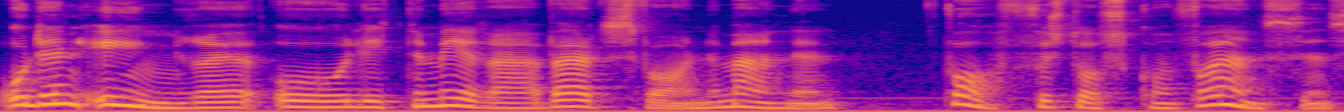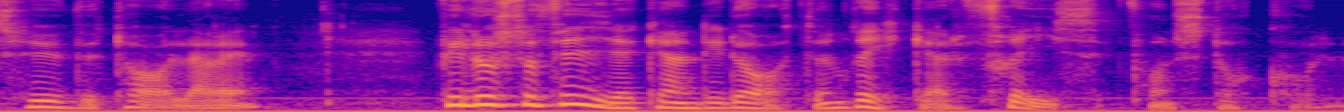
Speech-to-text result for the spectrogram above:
och den yngre och lite mera världsvane mannen var förstås konferensens huvudtalare, filosofiekandidaten Richard Fries från Stockholm.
